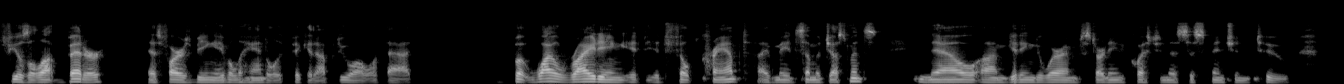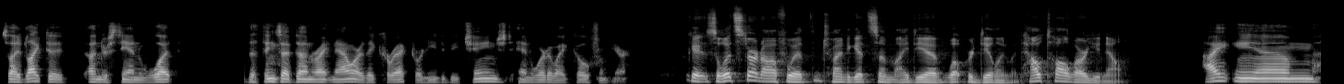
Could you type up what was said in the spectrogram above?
feels a lot better as far as being able to handle it, pick it up, do all of that. But while riding, it, it felt cramped. I've made some adjustments. Now I'm getting to where I'm starting to question the suspension too. So I'd like to understand what the things I've done right now, are they correct or need to be changed? And where do I go from here? Okay, so let's start off with trying to get some idea of what we're dealing with. How tall are you now? I am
